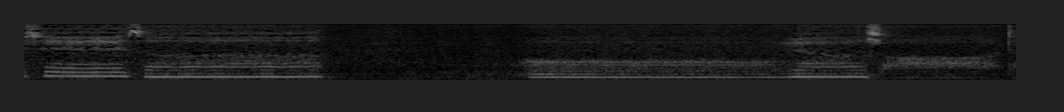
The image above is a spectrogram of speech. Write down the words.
세제사 오야사다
